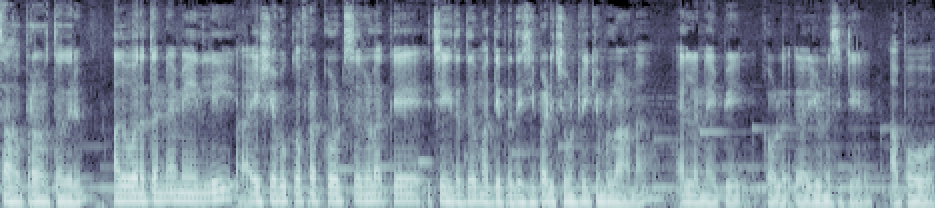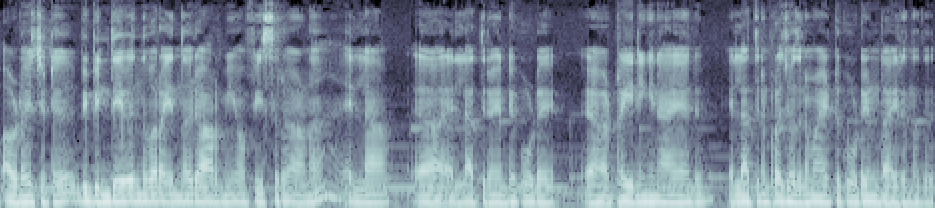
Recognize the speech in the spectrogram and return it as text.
സഹപ്രവർത്തകരും. അതുപോലെ തന്നെ മെയിൻലി ഏഷ്യ ബുക്ക് ഓഫ് റെക്കോർഡ്സുകളൊക്കെ ചെയ്തത് മധ്യപ്രദേശിൽ പഠിച്ചുകൊണ്ടിരിക്കുമ്പോഴാണ് എൽ എൻ ഐ പി യൂണിവേഴ്സിറ്റിയിൽ അപ്പോൾ അവിടെ വെച്ചിട്ട് ബിപിൻ ദേവ് എന്ന് പറയുന്ന ഒരു ആർമി ഓഫീസർ ആണ് എല്ലാ എല്ലാത്തിനും എന്റെ കൂടെ ട്രെയിനിങ്ങിനായാലും എല്ലാത്തിനും പ്രചോദനമായിട്ട് കൂടെ ഉണ്ടായിരുന്നത്.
